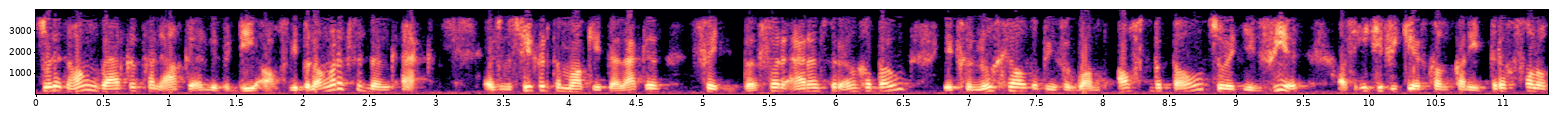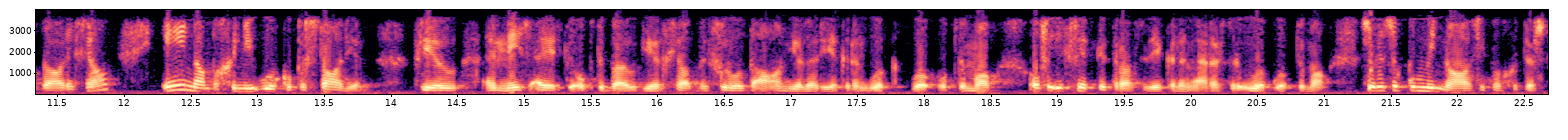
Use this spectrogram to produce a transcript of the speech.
So dit hang werklik van elke individu af. Die belangrikste dink ek is om seker te maak jy het 'n lekker vet buffer ernstig ingebou. Jy het genoeg geld op die verband afbetaal sodat jy weet as ietsie verkeerd gaan kan jy terugval op daardie geld en dan begin jy ook op 'n stadium vir jou 'n neseiertjie op te bou deur geld byvoorbeeld aan julle rekening ook op te maak of 'n effekte trust rekening ernstig ook op te maak. So dis 'n kombinasie van goeders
